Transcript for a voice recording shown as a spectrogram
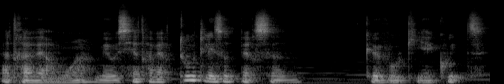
à travers moi, mais aussi à travers toutes les autres personnes que vous qui écoutent,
